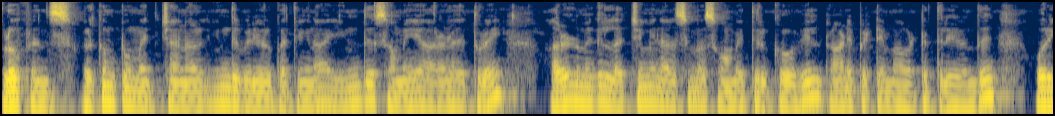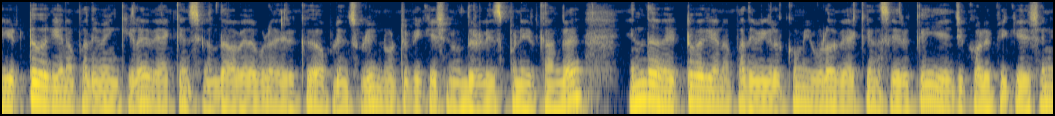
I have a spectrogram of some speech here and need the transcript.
Hello friends welcome to my channel இந்த வீடியோவில் பார்த்தீங்கன்னா இந்து சமய அறநிலையத்துறை அருள்மிகு லட்சுமி நரசிம்ம சுவாமி திருக்கோவில் ராணிப்பேட்டை மாவட்டத்திலிருந்து ஒரு எட்டு வகையான பதவியின் கீழே வேக்கன்சி வந்து அவைலபிளாக இருக்குது அப்படின்னு சொல்லி நோட்டிஃபிகேஷன் வந்து ரிலீஸ் பண்ணியிருக்காங்க. இந்த எட்டு வகையான பதவிகளுக்கும் இவ்வளோ வேக்கன்சி இருக்குது age qualification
